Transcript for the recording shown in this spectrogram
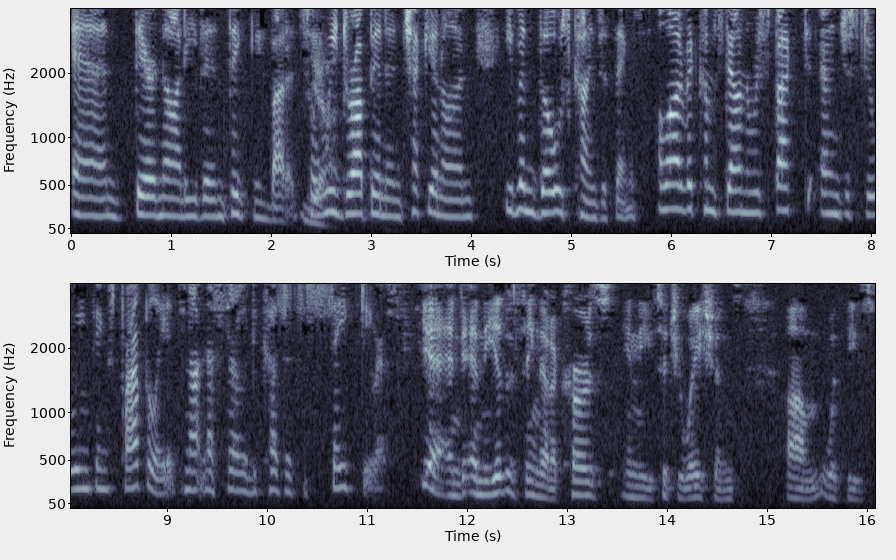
and they're not even thinking about it. So Yeah. we drop in and check in on even those kinds of things. A lot of it comes down to respect and just doing things properly. It's not necessarily because it's a safety risk. Yeah, and and the other thing that occurs in these situations um, with these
